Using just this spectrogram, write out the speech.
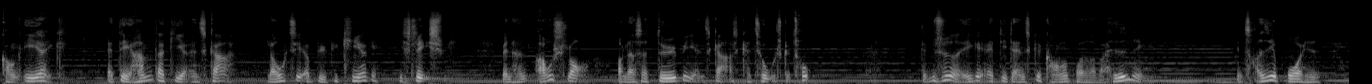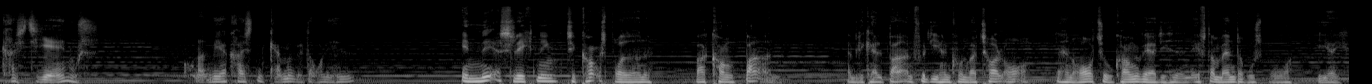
kong Erik, at det er ham, der giver Ansgar lov til at bygge kirke i Slesvig. Men han afslår og lader sig døbe i Ansgars katolske tro. Det betyder ikke, at de danske kongebrødre var hedninge. En tredje bror hed Christianus. Og noget mere kristen kan man vel dårligt hedde. En nær slægtning til kongsbrødrene var kong Barn. Han blev kaldt Barn, fordi han kun var 12 år, da han overtog kongeværdigheden efter Mandarus bror Erik.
